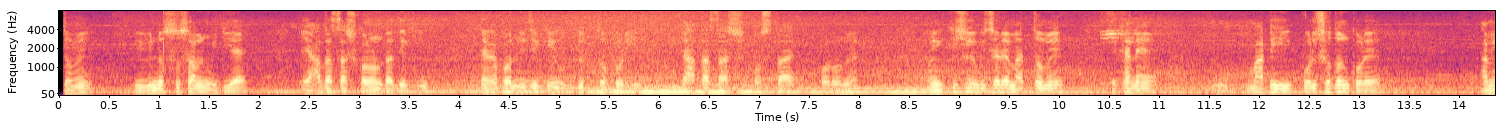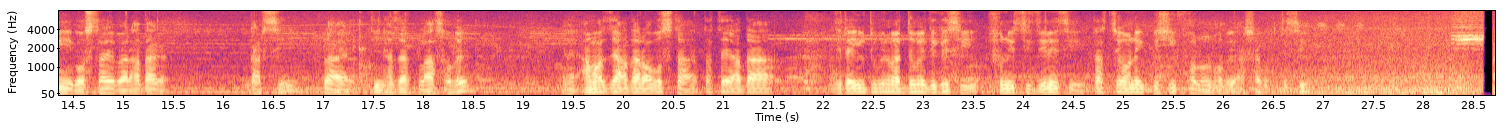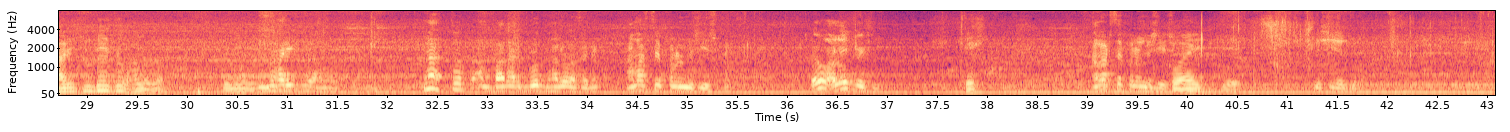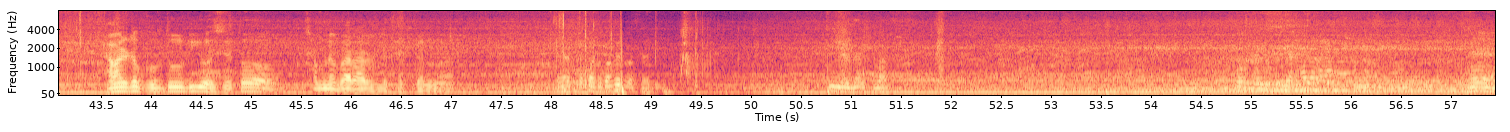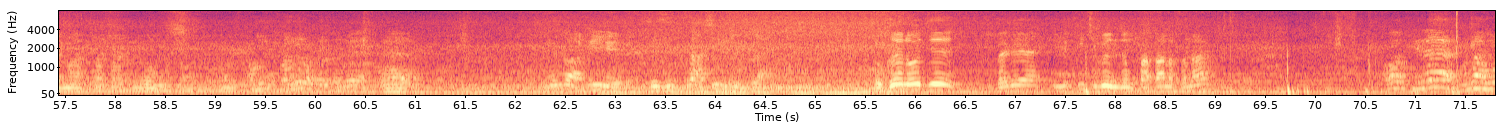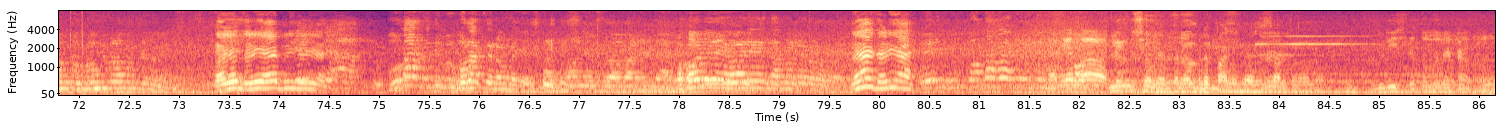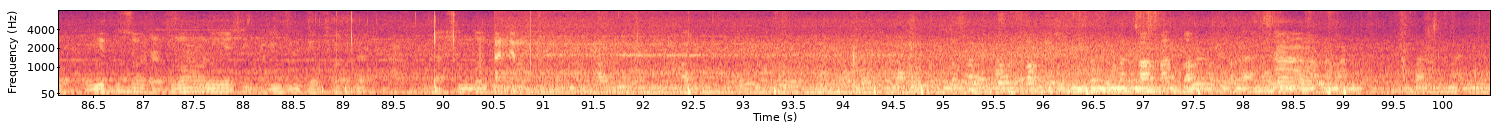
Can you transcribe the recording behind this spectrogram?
মাধ্যমে বিভিন্ন সোশ্যাল মিডিয়ায় এই আদা চাষ করণটা দেখি। দেখার পর নিজেকে উদ্বুদ্ধ করি যে আদা চাষ বস্তায় করণের আমি কৃষি অফিসারের মাধ্যমে এখানে মাটি পরিশোধন করে আমি বস্তায় এবার আদা গাড়ছি প্রায় তিন হাজার প্লাস হবে। আমার যে আদার অবস্থা তাতে আদা যেটা ইউটিউবের মাধ্যমে দেখেছি শুনেছি জেনেছি তার চেয়ে অনেক বেশি ফলন হবে আশা করতেছি। গাড়ি তো ভালো। না তোর বাজার গ্রোথ ভালো আছে রে। আমার চেয়ে ফলন বেশি আসবে ও অনেক বেশি। আমার চেয়ে ফলন বেশি আসবে বেশি আসবে আমার একটু ভুল ত্রুটি হয়েছে তো সামনে বার আর থাকবেন না। কত কত বছর তিন হাজার প্লাস হ্যাঁ মাছটা ছাড়া কি কম হ্যাঁ ওখানে ওই যে বেড়ে ছিবেন যেমন পাতা না কয়জন ধরি আয়। বিড়ি ধরি আয় হ্যাঁ ধরি আয় কিন্তু সব পানি বেরিয়েছিল তখন একটা ভালো নিয়ে কিছু একটা ড্রোন নিয়ে এসে ভিডিও ভিডিও দেখতে হবে একটা সুন্দর না না না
